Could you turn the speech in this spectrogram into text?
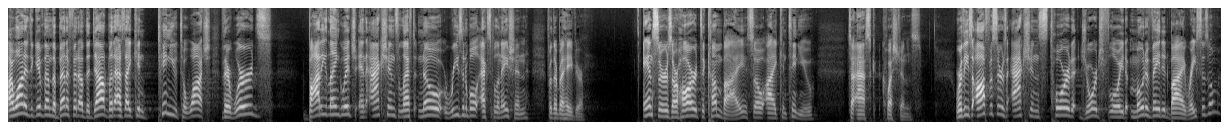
I wanted to give them the benefit of the doubt, but as I continued to watch, their words, body language, and actions left no reasonable explanation for their behavior. Answers are hard to come by, so I continue to ask questions. Were these officers' actions toward George Floyd motivated by racism,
